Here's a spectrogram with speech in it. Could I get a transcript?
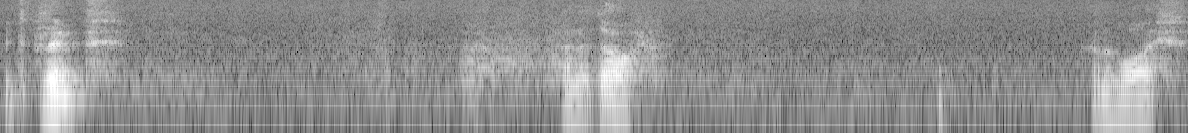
with the plinth and the dog and the wife.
